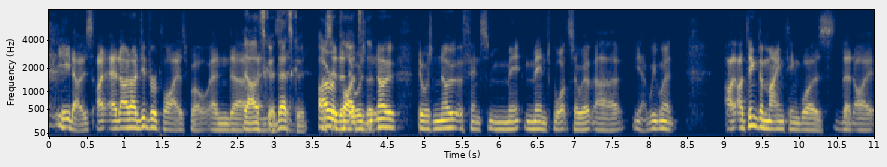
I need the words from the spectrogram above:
he- knows. I, and I, I did reply as well. And uh, Yeah, that's and good. That's good. I, I, said that there was the no there was no offense me- meant whatsoever. Uh, yeah, we weren't. I, I think the main thing was that I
